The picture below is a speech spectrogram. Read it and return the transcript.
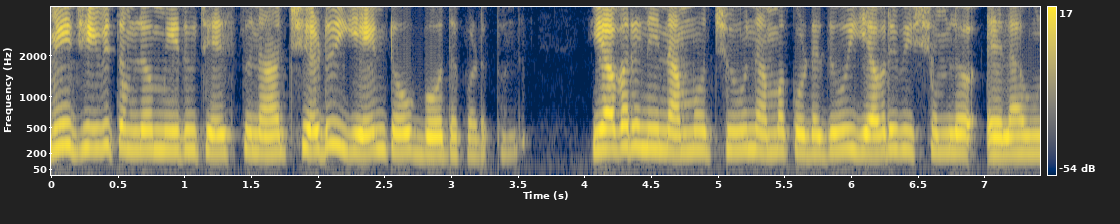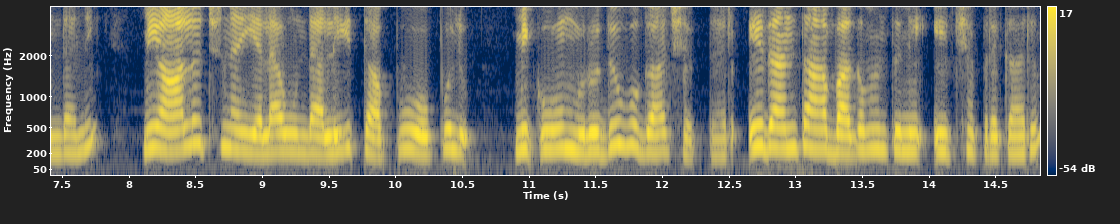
మీ జీవితంలో మీరు చేస్తున్న చెడు ఏంటో బోధపడుతుంది. ఎవరిని నమ్మొచ్చు నమ్మకూడదు ఎవరి విషయంలో ఎలా ఉండాలి మీ ఆలోచన ఎలా ఉండాలి తప్పు ఒప్పులు మీకు మృదువుగా చెప్తారు. ఇదంతా భగవంతుని ఇచ్చ ప్రకారం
